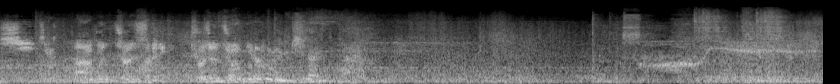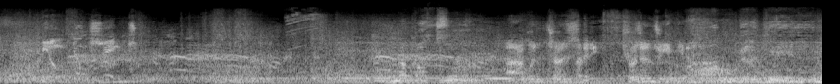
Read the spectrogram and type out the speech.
시작. 아군 전설이 교전 중입니다 기다린다 명령 수행 중. 박수 아군 전설이 교전 중입니다. 중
